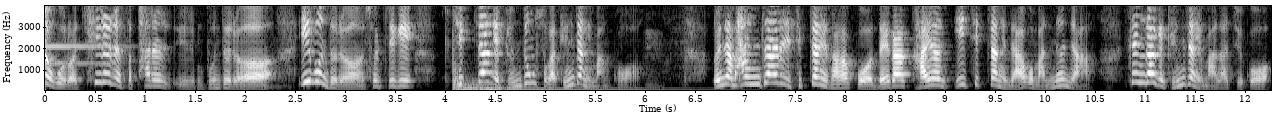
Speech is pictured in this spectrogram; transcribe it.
음력으로 7월에서 8월 분들은 이분들은 솔직히 직장의 변동수가 굉장히 많고 음. 왜냐면 한 자리 직장에 가갖고 내가 과연 이 직장이 나하고 맞느냐 생각이 굉장히 많아지고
